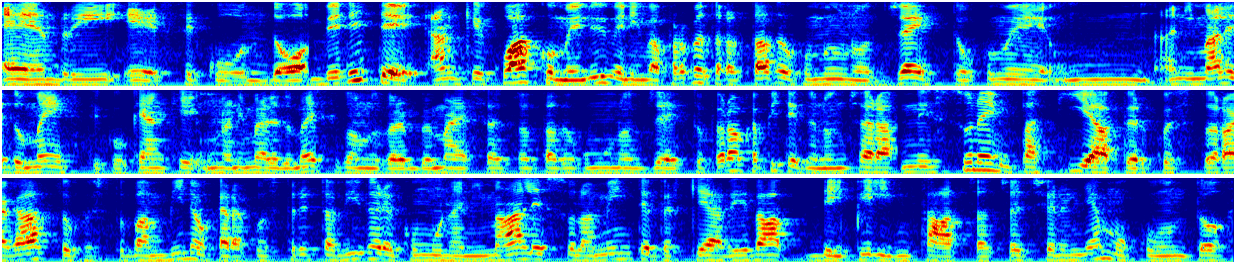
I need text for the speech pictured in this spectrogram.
Henry II vedete anche qua come lui veniva proprio trattato come un oggetto come un animale domestico che anche un animale domestico non dovrebbe mai essere trattato come un oggetto però capite che non c'era nessuna empatia per questo ragazzo questo bambino che era costretto a vivere come un animale solamente perché aveva dei peli in faccia. Cioè ci rendiamo conto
